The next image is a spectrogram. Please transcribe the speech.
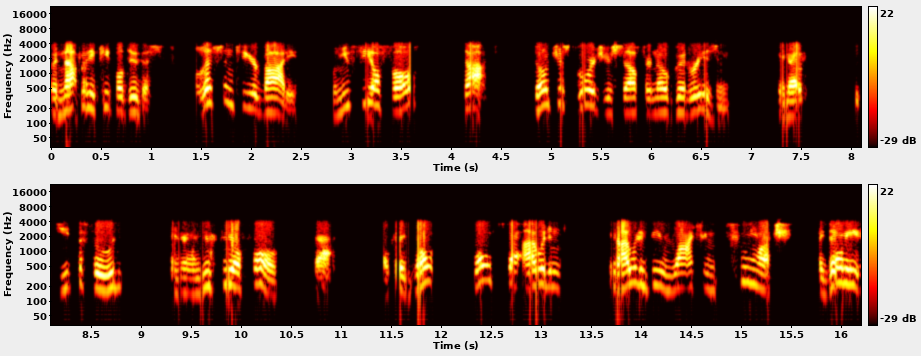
but not many people do this. Listen to your body. When you feel full, stop. Don't just gorge yourself for no good reason. You know, eat the food, and then when you feel full, stop. Okay, don't don't stop. I wouldn't. You know, I wouldn't be watching too much. Like, don't eat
